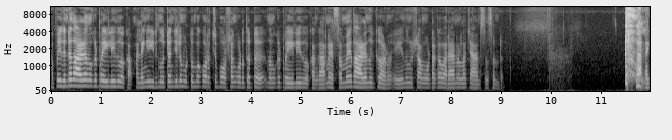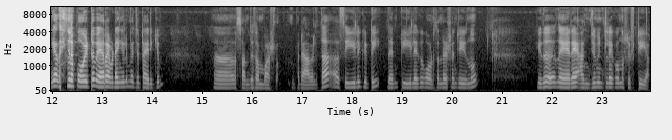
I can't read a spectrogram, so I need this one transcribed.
അപ്പോൾ ഇതിന്റെ താഴെ നമുക്ക് ട്രെയിൽ ചെയ്ത് വെക്കാം. അല്ലെങ്കിൽ ഇരുന്നൂറ്റഞ്ചിൽ മുട്ടുമ്പോൾ കുറച്ച് പോർഷൻ കൊടുത്തിട്ട് നമുക്ക് ട്രെയിൽ ചെയ്ത് വെക്കാം. കാരണം എസ് എം എ താഴെ നിൽക്കുകയാണ്. ഏത് നിമിഷം അങ്ങോട്ടൊക്കെ വരാനുള്ള ചാൻസസ് ഉണ്ട്. അല്ലെങ്കിൽ അതിങ്ങനെ പോയിട്ട് വേറെ എവിടെയെങ്കിലും വെച്ചിട്ടായിരിക്കും സന്ധി സംഭാഷണം. ഇപ്പോൾ രാവിലത്തെ സിയിൽ കിട്ടി. ദെൻ പിയിലേക്ക് കോൺസെൻട്രേഷൻ ചെയ്യുന്നു. ഇത് നേരെ അഞ്ച് മിനിറ്റിലേക്കൊന്ന് ഷിഫ്റ്റ് ചെയ്യാം.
